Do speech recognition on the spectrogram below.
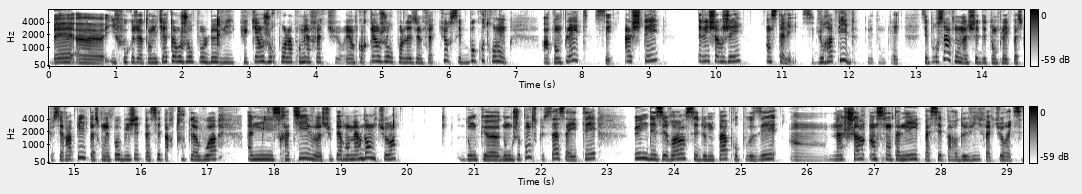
ben, euh, il faut que j'attende 14 jours pour le devis, puis 15 jours pour la première facture, et encore 15 jours pour la deuxième facture, c'est beaucoup trop long. Un template, c'est acheter, télécharger, installer. C'est du rapide, les templates. C'est pour ça qu'on achète des templates, parce que c'est rapide, parce qu'on n'est pas obligé de passer par toute la voie administrative super emmerdante, tu vois. Donc, euh, donc je pense que ça, ça a été une des erreurs, c'est de ne pas proposer un achat instantané, de passer par devis, facture, etc.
